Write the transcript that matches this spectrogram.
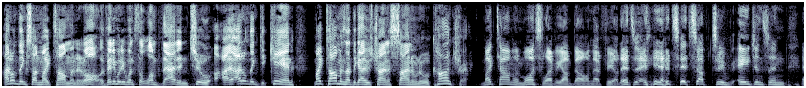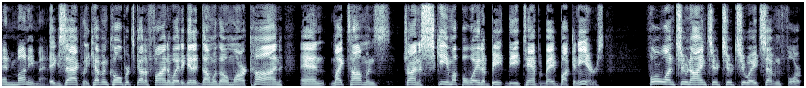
I don't think's on Mike Tomlin at all. If anybody wants to lump that in too, I, I don't think you can. Mike Tomlin's not the guy who's trying to sign him to a contract. Mike Tomlin wants Le'Veon Bell on that field. It's it's it's up to agents and and money men. Exactly. Kevin Colbert's got to find a way to get it done with Omar Khan, and Mike Tomlin's trying to scheme up a way to beat the Tampa Bay Buccaneers. 412 922 2874.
